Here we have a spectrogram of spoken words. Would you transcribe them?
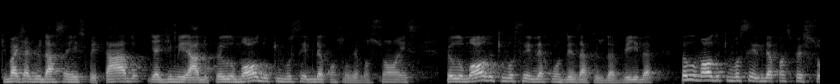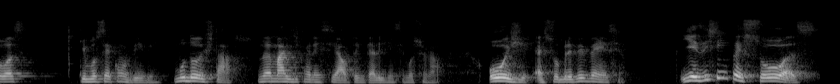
que vai te ajudar a ser respeitado e admirado pelo modo que você lida com suas emoções, pelo modo que você lida com os desafios da vida, pelo modo que você lida com as pessoas que você convive. Mudou o status. Não é mais diferencial ter inteligência emocional. Hoje é sobrevivência. E existem pessoas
